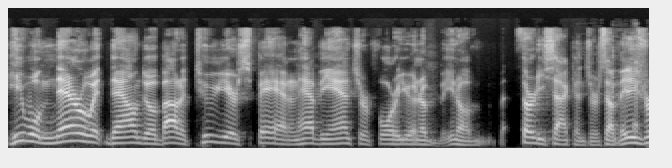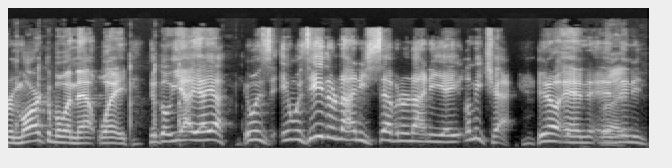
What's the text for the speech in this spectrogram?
he will narrow it down to about a two year span and have the answer for you in a you know 30 seconds or something. He's remarkable in that way. He'll go yeah yeah yeah. It was it was either 97 or 98 let me check you know and and right. then he,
